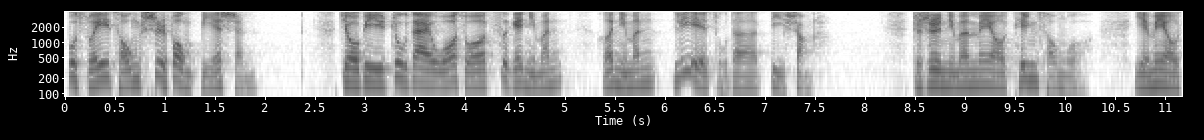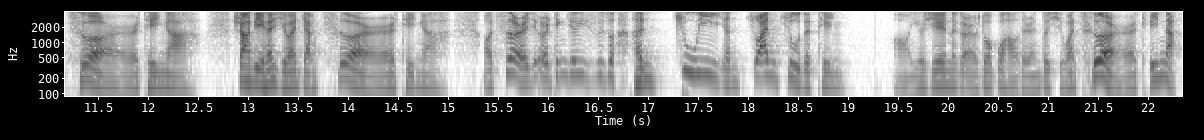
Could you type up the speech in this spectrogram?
不随从侍奉别神，就必住在我所赐给你们和你们列祖的地上啊！只是你们没有听从我，也没有侧耳听啊！”上帝很喜欢讲侧耳听啊，哦，侧耳耳听就意思是说很注意、很专注的听啊、有些那个耳朵不好的人都喜欢侧耳听呐、啊。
